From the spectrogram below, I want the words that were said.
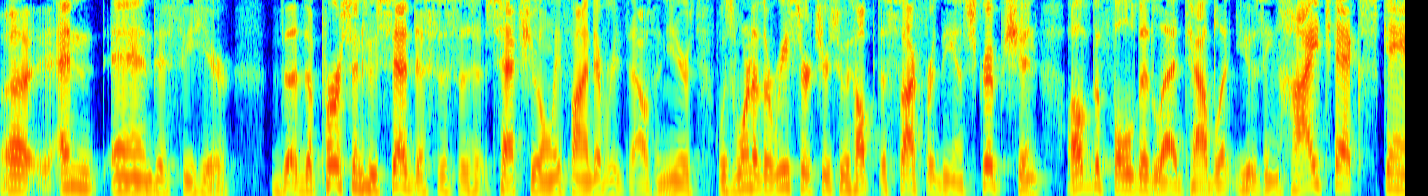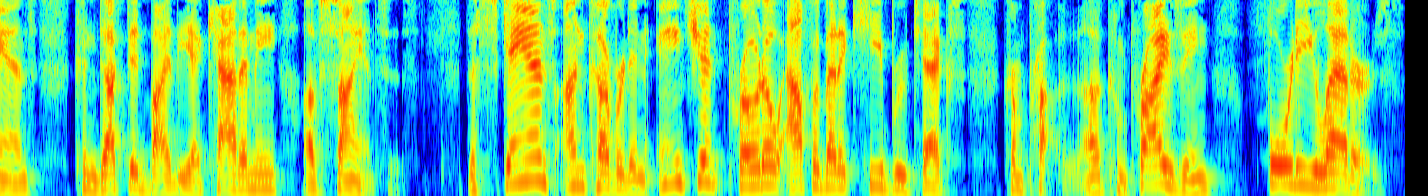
uh, and and to see here, the, the person who said this, this is a text you only find every thousand years, was one of the researchers who helped decipher the inscription of the folded lead tablet using high tech scans conducted by the Academy of Sciences. The scans uncovered an ancient proto alphabetic Hebrew text compri- uh, comprising 40 letters.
